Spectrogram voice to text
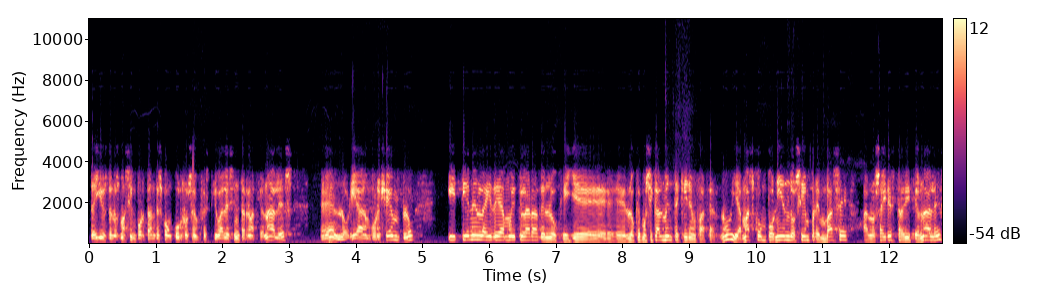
de ellos de los más importantes concursos en festivales internacionales, ¿eh? en Lorient, por ejemplo, y tienen la idea muy clara de lo que lle- eh, lo que musicalmente quieren hacer, ¿no? Y además componiendo siempre en base a los aires tradicionales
